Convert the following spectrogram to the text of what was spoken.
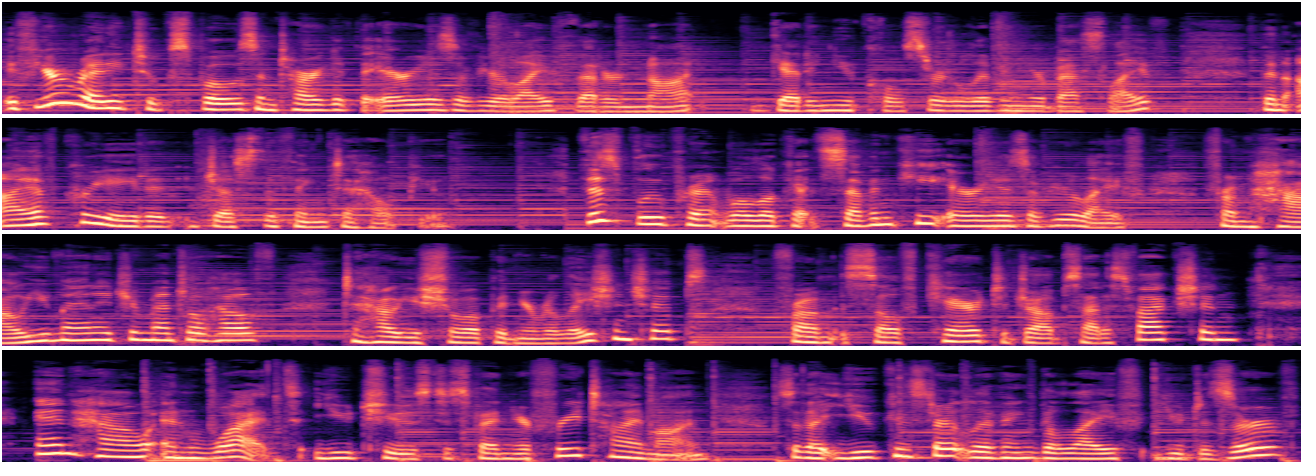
If you're ready to expose and target the areas of your life that are not getting you closer to living your best life, then I have created just the thing to help you. This blueprint will look at seven key areas of your life from how you manage your mental health to how you show up in your relationships, from self care to job satisfaction, and how and what you choose to spend your free time on so that you can start living the life you deserve,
